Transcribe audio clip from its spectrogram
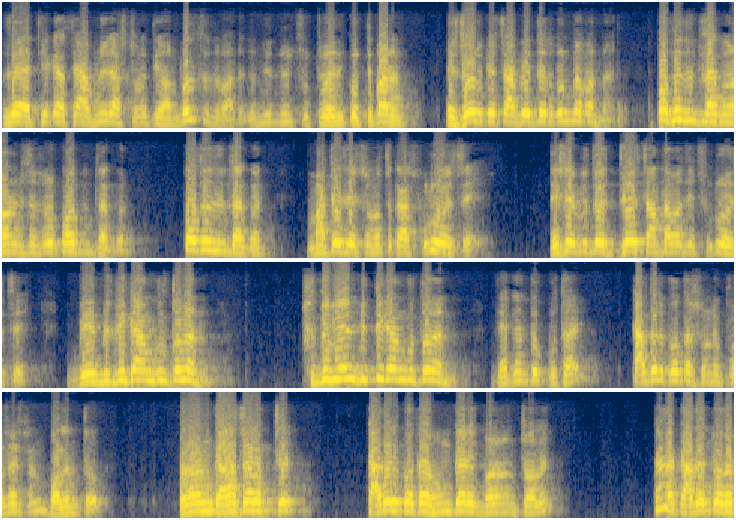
যে, ঠিক আছে, আপনি রাষ্ট্রপতি হন। বলতে পারে। যদি করতে পারেন, এই জোরকে চাপিয়ে দেওয়ার কোন ব্যাপার না। কতদিন থাকবেন? কতদিন থাকবেন? কতদিন থাকবেন? মাঠে যে সমস্ত কাজ শুরু হয়েছে দেশের ভিতরে যে চাঁদাবাজি শুরু হয়েছে, বিএনপির দিকে আঙ্গুল তোলেন? শুধু বিএনপির দিকে আঙ্গুল তোলেন? দেখেন তো কোথায়? কাদের কথা শুনে প্রশাসন বলেন তো? প্রশাসন কারা চালাচ্ছে? কাদের কথা হুঙ্কারে প্রশাসন চলে? কাদের কথা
